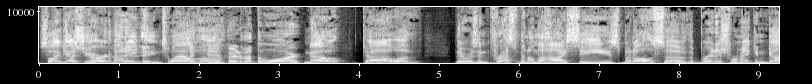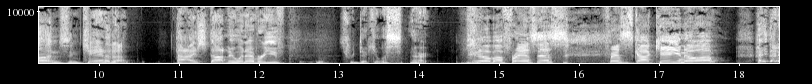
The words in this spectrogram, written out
"So I guess you heard about 1812, huh?" you heard about the war. No. Uh, well, there was impressment on the high seas, but also the British were making guns in Canada. I stop me whenever you. It's ridiculous. All right. You know about Francis? Francis Scott Key, you know him? Hey, that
